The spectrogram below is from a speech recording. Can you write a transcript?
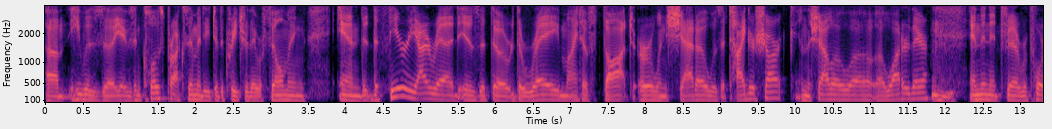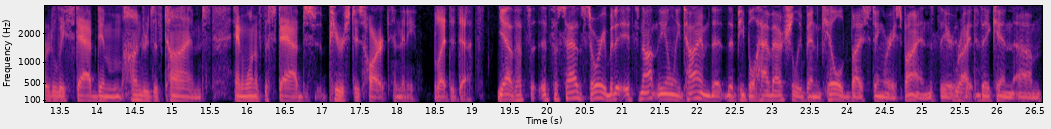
Um, he was yeah, he was in close proximity to the creature they were filming, and the theory I read is that the the ray might have thought Irwin's shadow was a tiger shark in the shallow uh, uh, water there, mm-hmm. and then it uh, reportedly stabbed him hundreds of times, and one of the stabs pierced his heart, and then he bled to death. Yeah, that's it's a sad story, but it's not the only time that, that people have actually been killed by stingray spines. They right. they, they can um,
